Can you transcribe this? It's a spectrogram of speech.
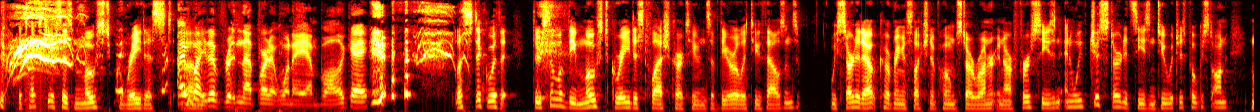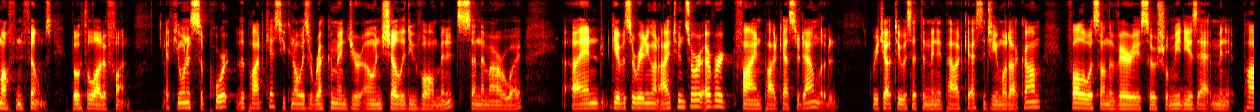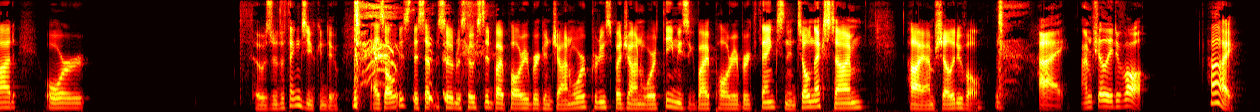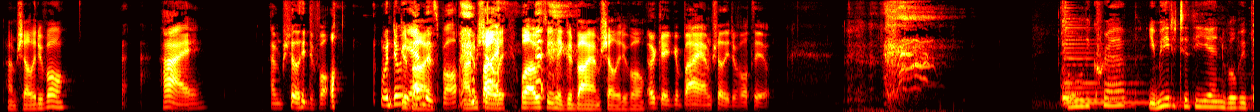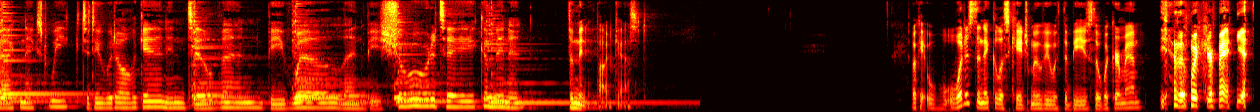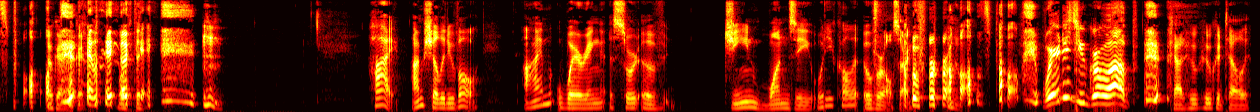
The text here says most greatest. I um, might have written that part at 1 a.m., Paul, okay? Let's stick with it. Through some of the most greatest Flash cartoons of the early 2000s, we started out covering a selection of Homestar Runner in our first season, and we've just started season two, which is focused on Muffin films. Both a lot of fun. If you want to support the podcast, you can always recommend your own Shelley Duvall minutes, send them our way, uh, and give us a rating on iTunes or wherever fine podcasts are downloaded. Reach out to us at the Minute Podcast at gmail.com. Follow us on the various social medias at Minute Pod, or those are the things you can do. As always, this episode was hosted by Paul Reberg and John Ward, produced by John Ward, theme music by Paul Reberg. Thanks, and until next time, hi, I'm Shelley Duvall. Hi, I'm Shelley Duvall. Hi, I'm Shelley Duvall. Hi, I'm Shelley Duvall. When do we Goodbye. end this, Paul? I'm Bye. Shelley. Well, I was going to say goodbye. I'm Shelley Duvall. Okay, goodbye. I'm Shelley Duvall, too. Holy crap, you made it to the end. We'll be back next week to do it all again. Until then, be well and be sure to take a minute the Minute Podcast. Okay, what is the Nicolas Cage movie with the bees, The Wicker Man? Yeah, The Wicker Man. Yes, Paul. Okay, okay. like, Well, okay. Hi, I'm Shelley Duvall. I'm wearing a sort of jean onesie. What do you call it? Overall, sorry. Overalls, Paul. Where did you grow up? God, who who could tell?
